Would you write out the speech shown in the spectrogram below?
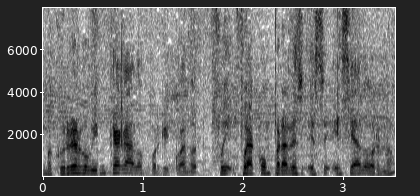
me ocurrió algo bien cagado porque cuando fue, fue a comprar es- ese, ese adorno,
